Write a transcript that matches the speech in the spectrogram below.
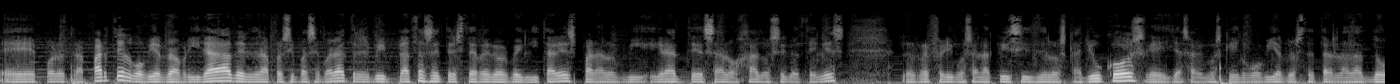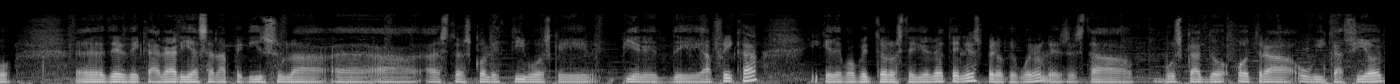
Eh, por otra parte, el gobierno abrirá desde la próxima semana 3.000 plazas en tres terrenos militares para los migrantes alojados en hoteles. Nos referimos a la crisis de los cayucos, que ya sabemos que el gobierno está trasladando eh, desde Canarias a la península a, a, estos colectivos que vienen de África y que de momento los tenían en hoteles, pero que bueno, les está buscando otra ubicación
